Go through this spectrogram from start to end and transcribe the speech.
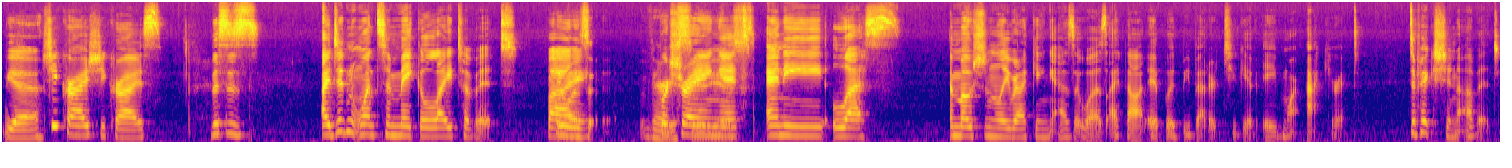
Yeah, she cries, she cries. This is I didn't want to make light of it by it was very portraying serious. it any less emotionally wrecking as it was. I thought it would be better to give a more accurate depiction of it.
